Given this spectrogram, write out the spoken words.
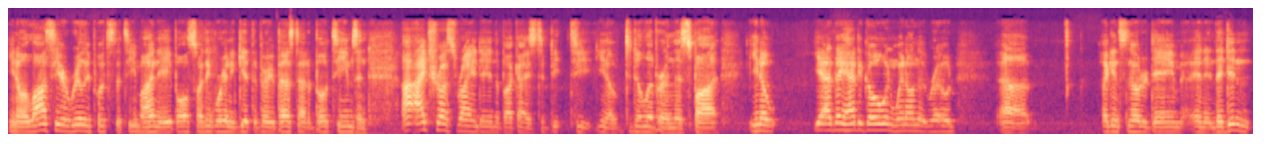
you know, a loss here really puts the team behind the eight ball. So I think we're going to get the very best out of both teams, and I, I, trust Ryan Day and the Buckeyes to be to you know to deliver in this spot. You know, yeah, they had to go and win on the road uh, against Notre Dame, and they didn't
